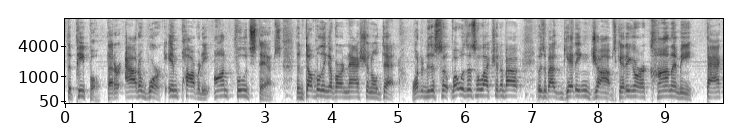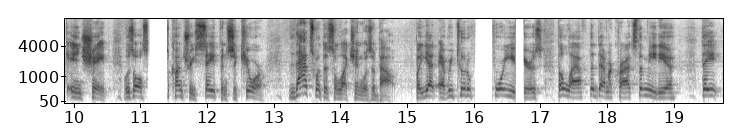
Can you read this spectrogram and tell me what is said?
the people that are out of work, in poverty, on food stamps, the doubling of our national debt. What did this what was this election about? It was about getting jobs, getting our economy back in shape. It was also the country safe and secure. That's what this election was about. But yet every 2 to 4 years, the left, the Democrats, the media, they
